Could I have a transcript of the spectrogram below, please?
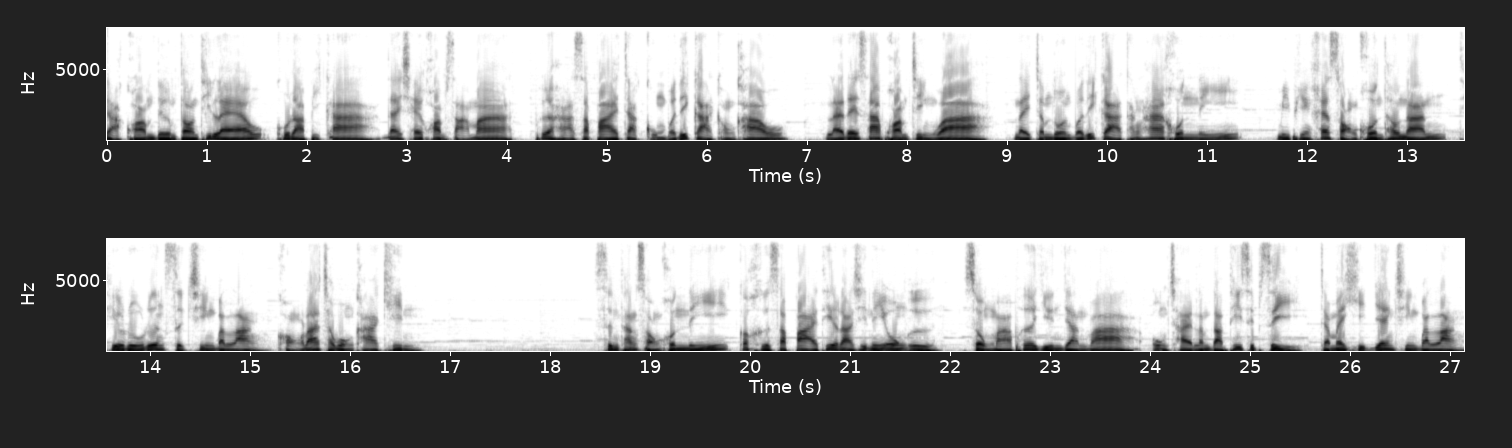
จากความเดิมตอนที่แล้วคุราปิก้าได้ใช้ความสามารถเพื่อหาสปายจากกลุ่มบริการดของเขา และได้ทราบความจริงว่าในจำนวนบริการดทั้ง 5 คนนี้ มีเพียงแค่สองคนเท่านั้นที่รู้เรื่องศึกชิงบัลลังก์ของราชวงศ์คาคิน ซึ่งทั้งสองคนนี้ก็คือสปายที่ราชินีองค์อื่น ส่งมาเพื่อยืนยันว่าองค์ชายลำดับที่ 14 จะไม่คิดแย่งชิงบัลลังก์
